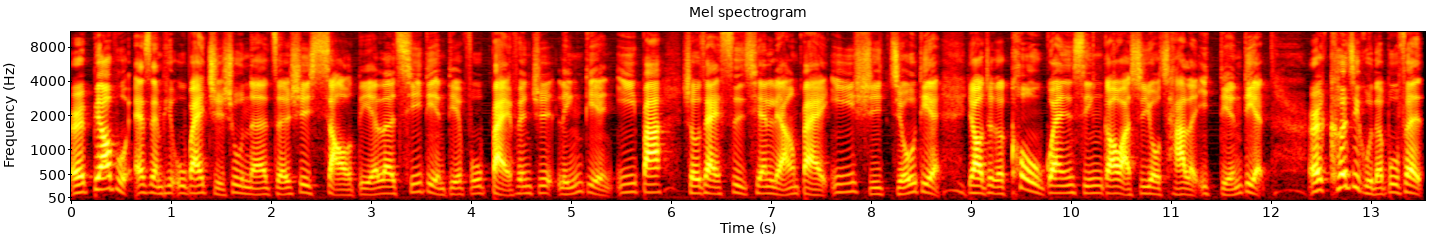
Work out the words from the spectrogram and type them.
而标普 S M P 五百指数呢，则是小跌了七点，跌幅百分之零点一八，收在四千两百一十九点。要这个扣关新高啊，是又差了一点点。而科技股的部分，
